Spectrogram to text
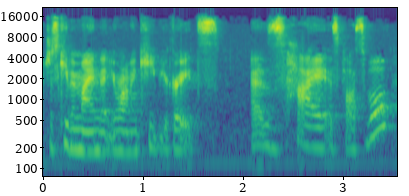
just keep in mind that you wanna keep your grades as high as possible.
